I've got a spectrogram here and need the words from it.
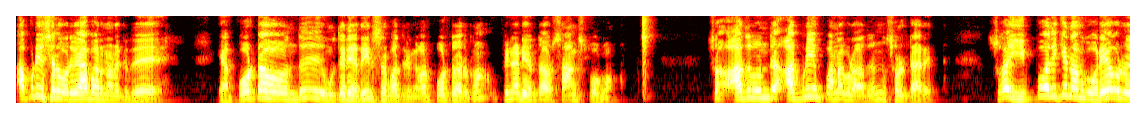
அப்படியும் சில ஒரு வியாபாரம் நடக்குது. என் ஃபோட்டோ வந்து உங்களுக்கு தெரியும் ரீல்ஸில் பார்த்துருக்கீங்க அவர் ஃபோட்டோ இருக்கும் பின்னாடி வந்து அவர் சாங்ஸ் போகும். ஸோ அது வந்து அப்படியும் பண்ணக்கூடாதுன்னு சொல்லிட்டாரு. ஸோ இப்போதைக்கு நமக்கு ஒரே ஒரு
